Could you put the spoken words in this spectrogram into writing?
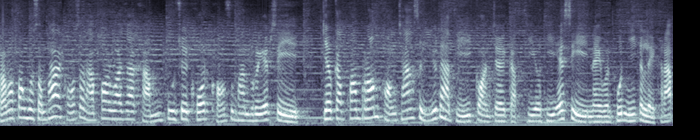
เรามาฟังบทสัมภาษณ์ของสถาพรวาจาขำผู้ช่วยโค้ชของสุพรรณบุรี FC เกี่ยวกับความพร้อมของช้างศึกยุทธาถีก่อนเจอกับ TOTSC ในวันพุธนี้กันเลยครับ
